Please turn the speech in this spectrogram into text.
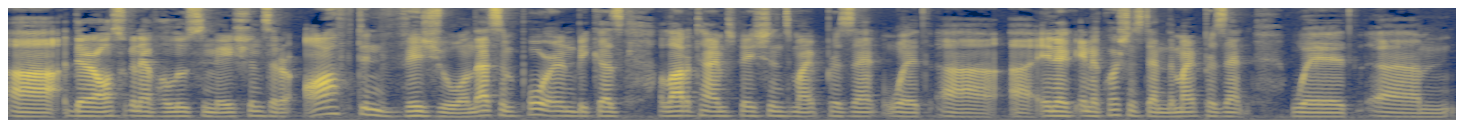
Uh, they're also going to have hallucinations that are often visual, and that's important because a lot of times patients might present with, uh, uh, in, a, in a question stem, they might present with um,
